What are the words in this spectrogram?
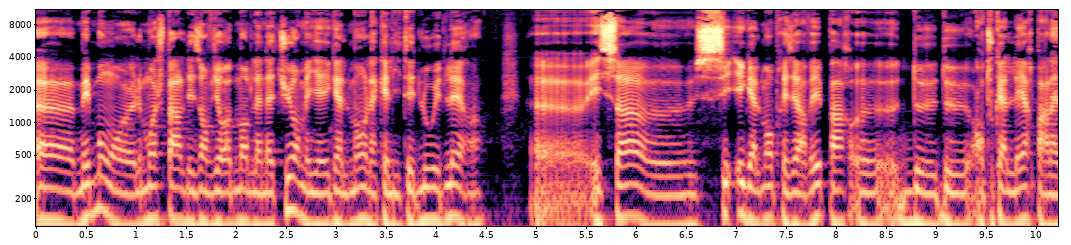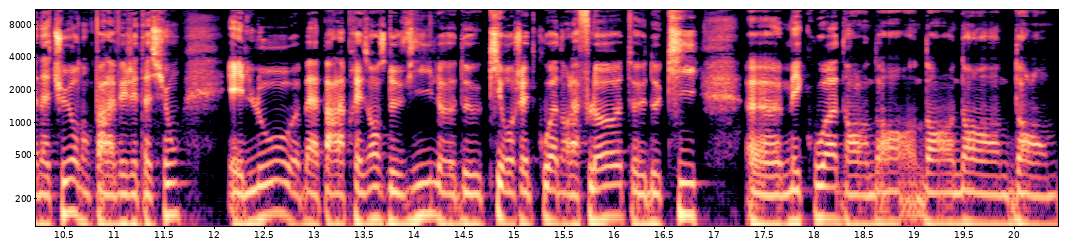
Euh, mais bon, euh, moi je parle des environnements de la nature, mais il y a également la qualité de l'eau et de l'air. Hein. Euh, et ça, euh, c'est également préservé par, euh, de, de, en tout cas l'air par la nature, donc par la végétation, et l'eau bah, par la présence de villes, de qui rejette quoi dans la flotte, de qui met quoi dans, dans, dans, dans, dans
